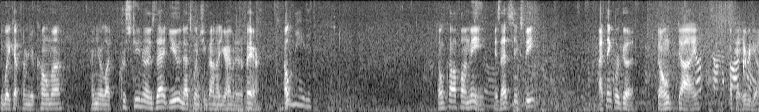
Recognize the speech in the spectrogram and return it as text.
You wake up from your coma, and you're like, Christina, is that you? And that's when she found out you're having an affair. Oh. Don't cough on me. Is that six feet? I think we're good. Don't die. Notice on the far Okay, here we go.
